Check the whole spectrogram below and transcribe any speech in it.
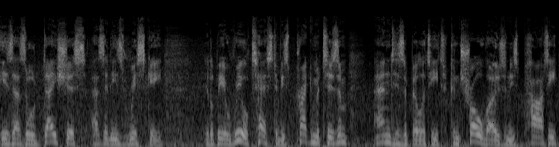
is as audacious as it is risky. It'll be a real test of his pragmatism and his ability to control those in his party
